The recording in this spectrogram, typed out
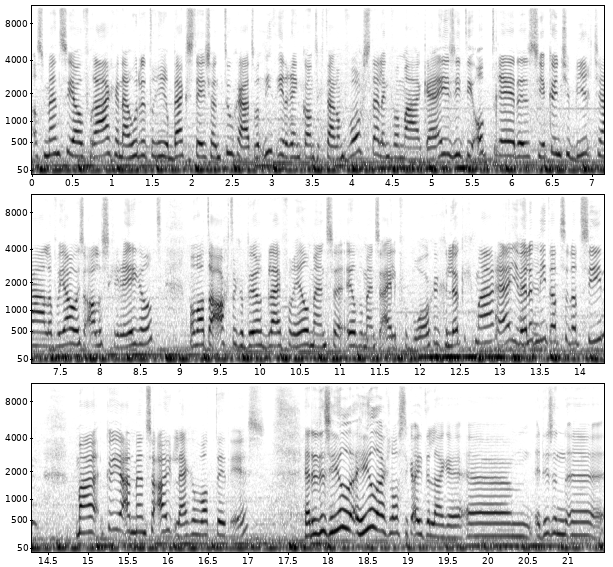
Als mensen jou vragen naar hoe het er hier backstage aan toe gaat, want niet iedereen kan zich daar een voorstelling van maken. Hè? Je ziet die optredens, je kunt je biertje halen, voor jou is alles geregeld. Maar wat daarachter gebeurt blijft voor heel, mensen, heel veel mensen eigenlijk verborgen. Gelukkig maar, hè? je wil ook niet dat ze dat zien. Maar kun je aan mensen uitleggen wat dit is? Ja, dit is heel, heel erg lastig uit te leggen. Ehm, het is een, eh,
